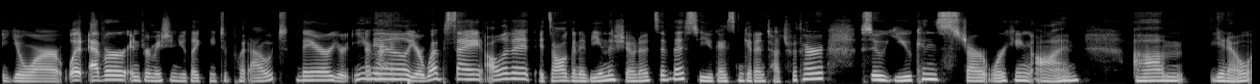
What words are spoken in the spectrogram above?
your whatever information you'd like me to put out there, your email, okay. your website, all of it. It's all going to be in the show notes of this. So you guys can get in touch with her so you can start working on, um, you know,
